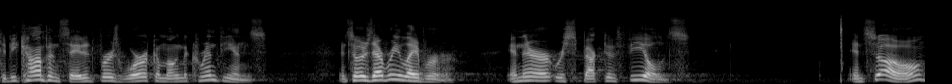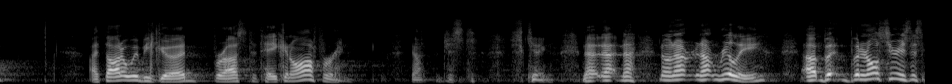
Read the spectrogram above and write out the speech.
to be compensated for his work among the Corinthians. And so does every laborer in their respective fields. And so, I thought it would be good for us to take an offering. No, just, just kidding. No, no, no not, not really. Uh, but, but in all seriousness,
